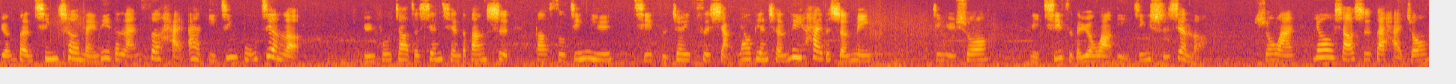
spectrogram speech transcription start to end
原本清澈美丽的蓝色海岸已经不见了。渔夫照着先前的方式，告诉金鱼。妻子这一次想要变成厉害的神明。金鱼说：“你妻子的愿望已经实现了。”说完，又消失在海中。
